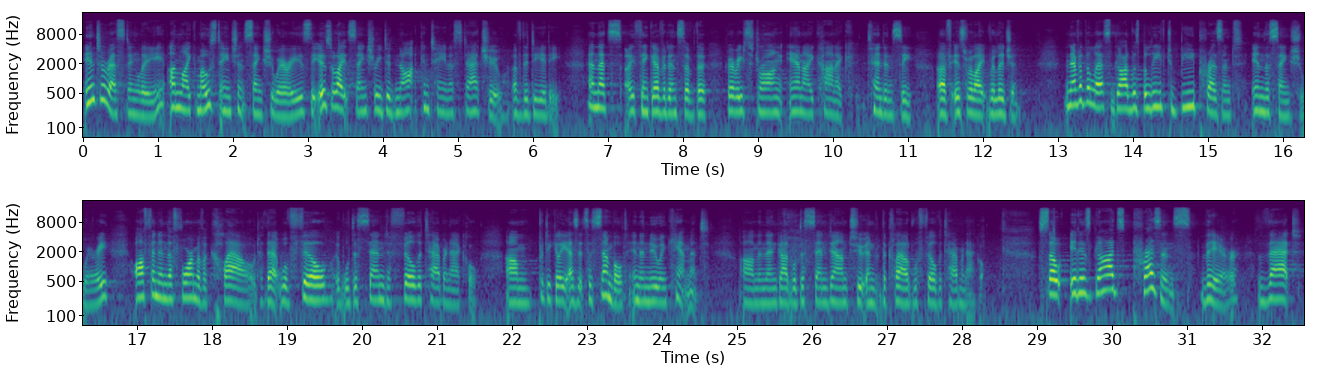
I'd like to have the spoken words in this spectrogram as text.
Interestingly, unlike most ancient sanctuaries, the Israelite sanctuary did not contain a statue of the deity. And that's, I think, evidence of the very strong aniconic tendency of Israelite religion. Nevertheless, God was believed to be present in the sanctuary, often in the form of a cloud that will fill, it will descend to fill the tabernacle, um, particularly as it's assembled in a new encampment um, and then God will descend down to, and the cloud will fill the tabernacle. So it is God's presence there that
